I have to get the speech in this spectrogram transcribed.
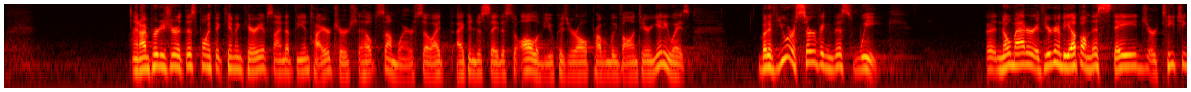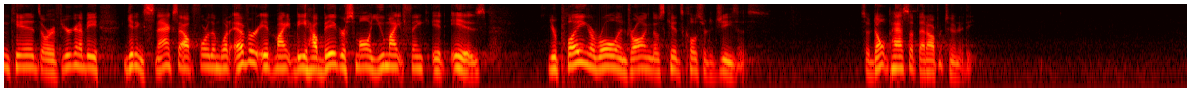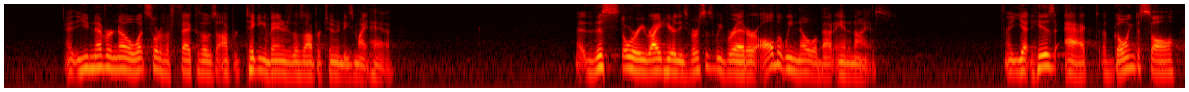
And I'm pretty sure at this point that Kim and Carrie have signed up the entire church to help somewhere. So I, I can just say this to all of you because you're all probably volunteering anyways. But if you are serving this week, uh, no matter if you're going to be up on this stage or teaching kids or if you're going to be getting snacks out for them, whatever it might be, how big or small you might think it is, you're playing a role in drawing those kids closer to Jesus. So don't pass up that opportunity. Uh, you never know what sort of effect those taking advantage of those opportunities might have. This story right here, these verses we've read, are all that we know about Ananias. Yet his act of going to Saul,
